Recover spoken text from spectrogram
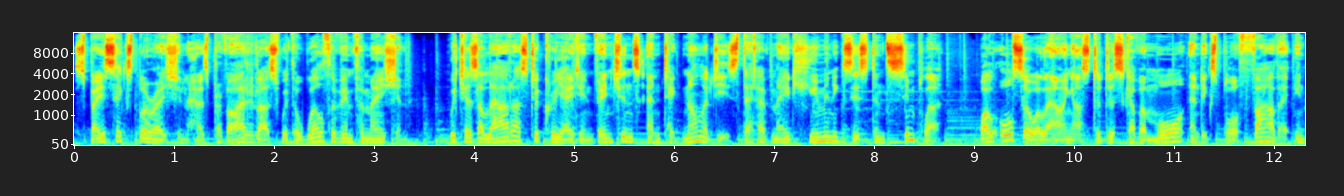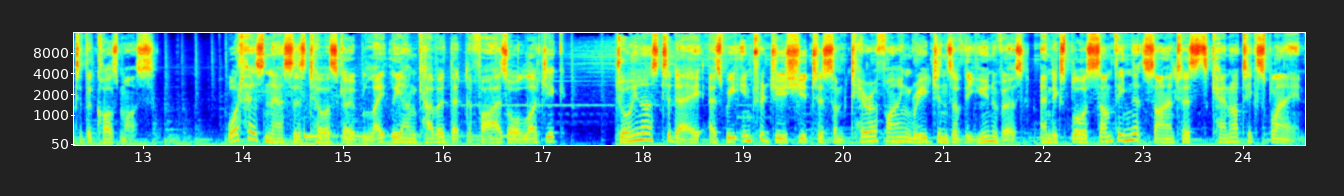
Space exploration has provided us with a wealth of information, which has allowed us to create inventions and technologies that have made human existence simpler, while also allowing us to discover more and explore farther into the cosmos. What has NASA's telescope lately uncovered that defies all logic? Join us today as we introduce you to some terrifying regions of the universe and explore something that scientists cannot explain.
